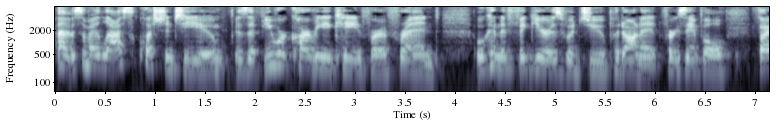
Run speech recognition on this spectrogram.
Um, so my last question to you is: If you were carving a cane for a friend, what kind of figures would you put on it? For example, if I,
